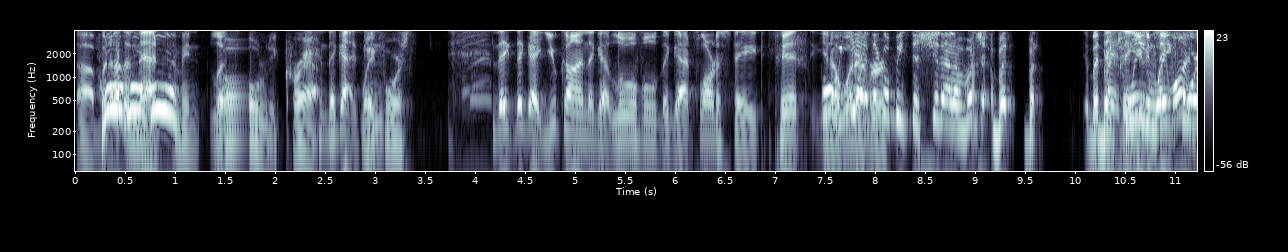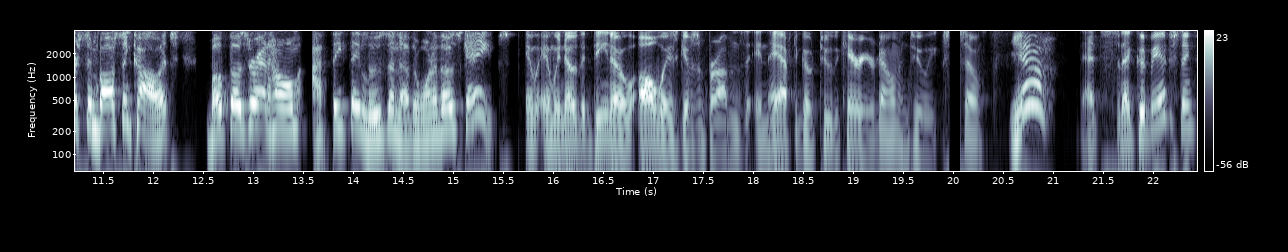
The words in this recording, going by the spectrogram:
Uh, but ooh, other than that, I mean, look, holy crap, they got Wake Forest. They they got UConn, they got Louisville, they got Florida State, Pitt. You oh, know, whatever. Yeah, they're gonna beat the shit out of a bunch. Of, but but but they, between Wake Forest and Boston College, both those are at home. I think they lose another one of those games. And, and, we know that Dino always gives them problems, and they have to go to the Carrier Dome in two weeks. So yeah, that's that could be interesting.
